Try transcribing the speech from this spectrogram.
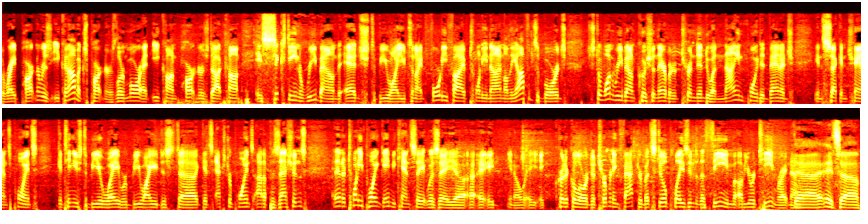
the right partner is Economics Partners. Learn more at econpartners.com. A 16 rebound edge to BYU tonight, 45 29 on the offensive boards. Just a one rebound cushion there, but it turned into a nine point advantage in second chance points. Continues to be a way where BYU just uh, gets extra points out of possessions. And in a 20 point game, you can't say it was a, uh, a, a you know a, a, critical or determining factor, but still plays into the theme of your team right now. Yeah, it's. Uh,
